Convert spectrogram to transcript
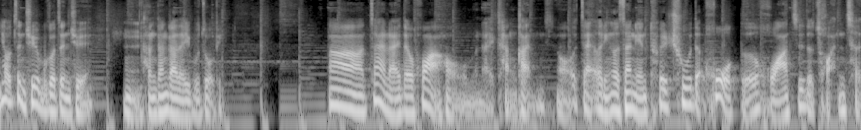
要正确又不够正确。嗯，很尴尬的一部作品。那再来的话，哈，我们来看看哦，在二零二三年推出的《霍格华兹的传承》。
